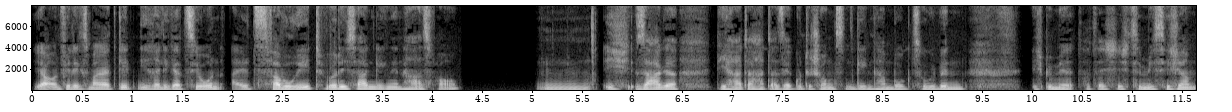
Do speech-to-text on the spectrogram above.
Ja, und Felix Magath geht in die Relegation als Favorit, würde ich sagen, gegen den HSV. Mm, ich sage, die Hertha hat da sehr gute Chancen, gegen Hamburg zu gewinnen. Ich bin mir tatsächlich ziemlich sicher.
